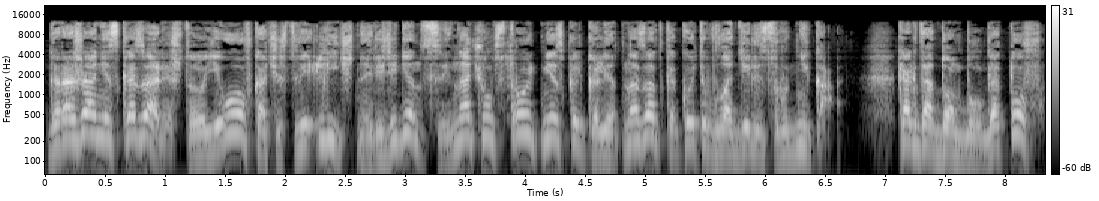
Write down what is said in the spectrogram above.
Горожане сказали, что его в качестве личной резиденции начал строить несколько лет назад какой-то владелец рудника. Когда дом был готов,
